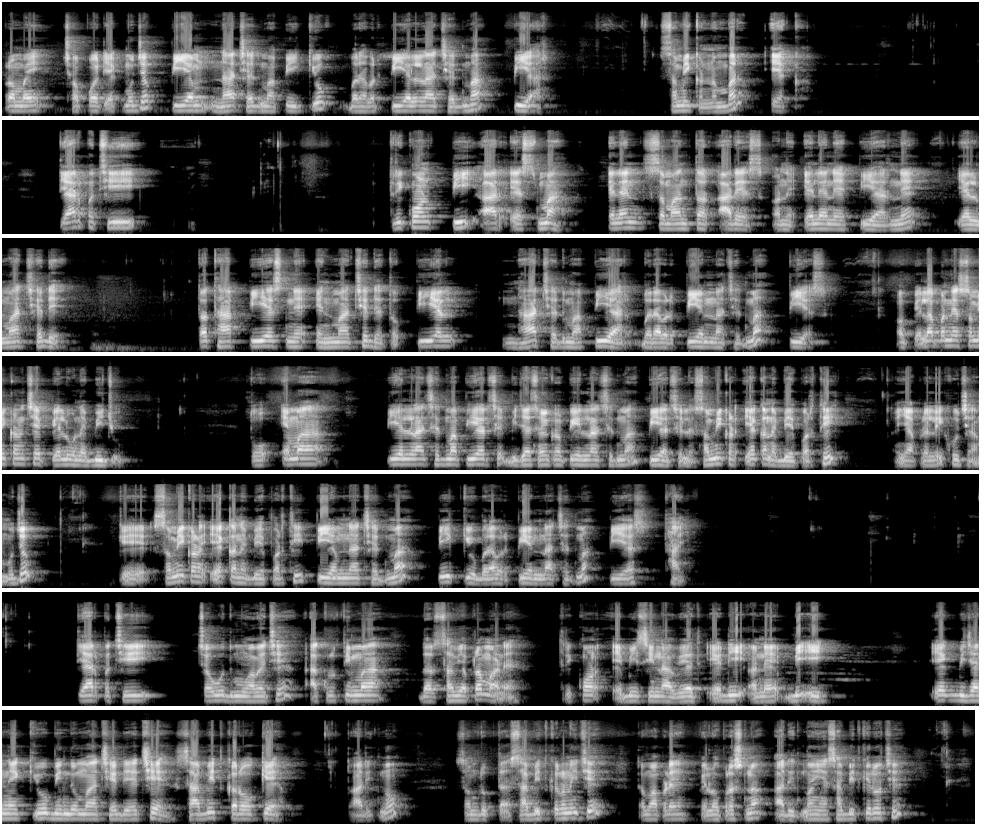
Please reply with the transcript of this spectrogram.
પ્રમેય છ પોઈન્ટ એક મુજબ પીએમ ના છેદમાં પી ક્યુ બરાબર પીએલના છેદમાં પીઆર સમીકરણ નંબર એક. ત્યાર પછી ત્રિકોણ પીઆરએસમાં એલએન સમાંતર આરએસ અને એલએન એ પીઆરને એલમાં છેદે તથા પીએસને એનમાં છેદે તો પીએલ ના છેદમાં પીઆર બરાબર પીએનના છેદમાં પીએસ પહેલાં બંને સમીકરણ છે, પહેલું અને બીજું. તો એમાં પીએલના છેદમાં પીઆર છે, બીજા સમીકરણ પીએલના છેદમાં પીઆર છે. એટલે સમીકરણ એક અને બે પરથી અહીંયા આપણે લખ્યું છે આ મુજબ કે સમીકરણ એક અને બે પરથી પીએમના છેદમાં પી ક્યુ બરાબર પીએનના છેદમાં પીએસ થાય. ત્યાર પછી ચૌદમું આવે છે. આકૃતિમાં દર્શાવ્યા પ્રમાણે ત્રિકોણ એબીસીના વેધ એડી અને બીઈ એકબીજાને ક્યુ બિંદુમાં છેદે છે સાબિત કરો કે? તો આ રીતનું સમરૂપતા સાબિત કરવાની છે. તો આપણે પહેલો પ્રશ્ન આ રીતનો અહીંયા સાબિત કર્યો છે.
